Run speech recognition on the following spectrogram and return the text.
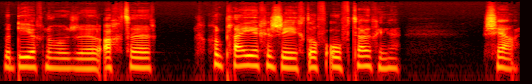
de diagnose, achter een blije gezicht of overtuigingen. Dus ja,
